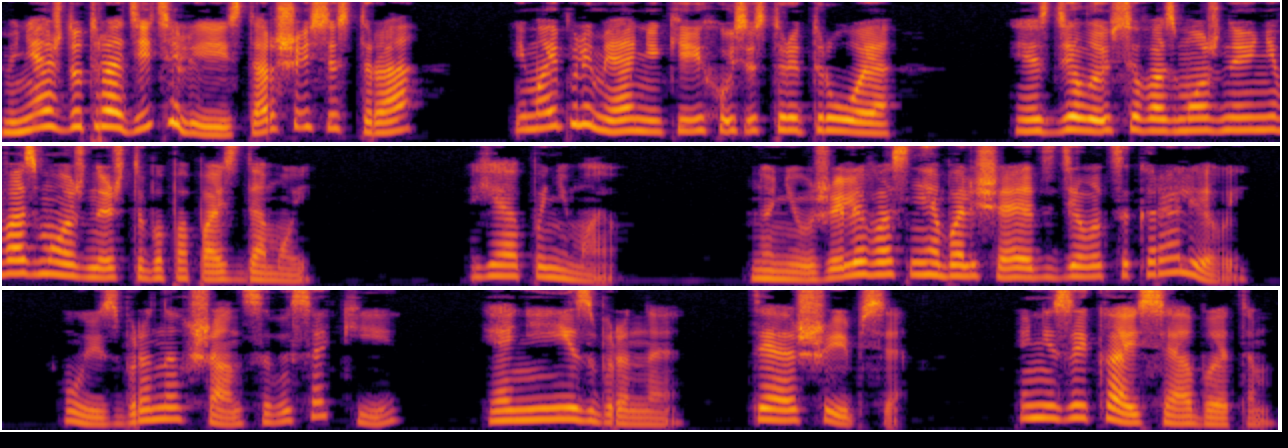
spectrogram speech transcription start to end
Меня ждут родители и старшая сестра. И мои племянники, их у сестры трое. Я сделаю все возможное и невозможное, чтобы попасть домой. Я понимаю. Но неужели вас не обольщает сделаться королевой? У избранных шансы высоки. Я не избранная. Ты ошибся. И не заикайся об этом.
